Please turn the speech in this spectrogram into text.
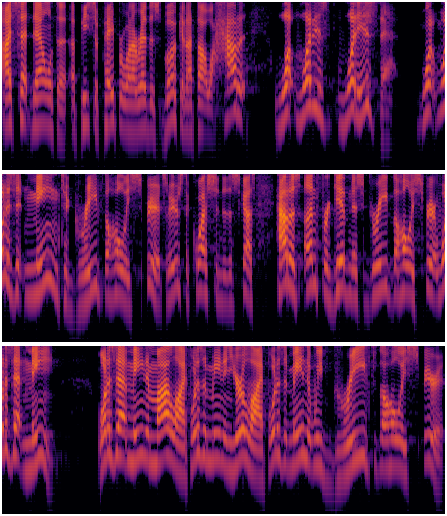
I sat down with a, a, piece of paper when I read this book and I thought, well, how did what what is what is that? What what does it mean to grieve the Holy Spirit? So here's the question to discuss. How does unforgiveness grieve the Holy Spirit? What does that mean? What does that mean in my life? What does it mean in your life? What does it mean that we've grieved the Holy Spirit?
